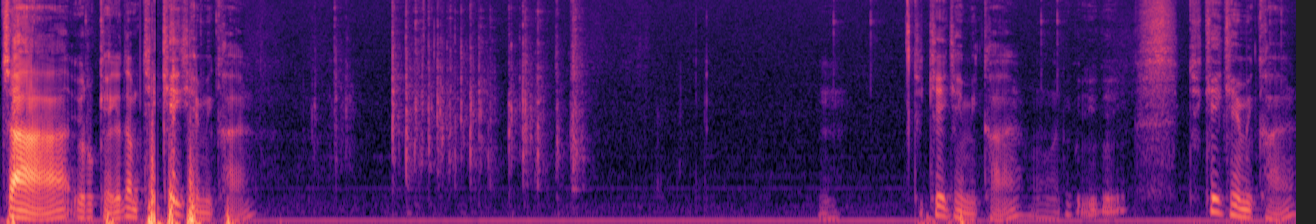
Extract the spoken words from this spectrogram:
자, 이렇게 그다음 TK 케미칼. TK 케미칼. 어, 이거, 이거 TK 케미칼.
